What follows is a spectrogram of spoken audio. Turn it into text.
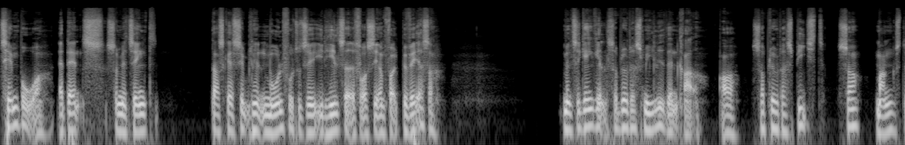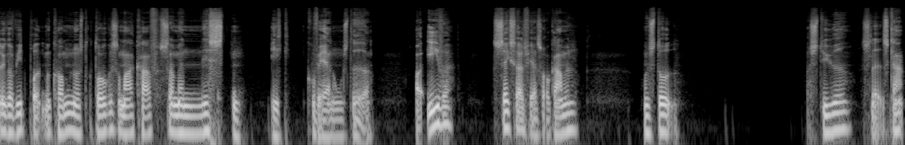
tempoer af dans, som jeg tænkte, der skal simpelthen målfoto til i det hele taget, for at se, om folk bevæger sig. Men til gengæld, så blev der smilet i den grad, og så blev der spist så mange stykker hvidt brød med kommenost og drukket så meget kaffe, så man næsten ikke kunne være nogen steder. Og Eva, 76 år gammel, hun stod og styrede slagets gang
